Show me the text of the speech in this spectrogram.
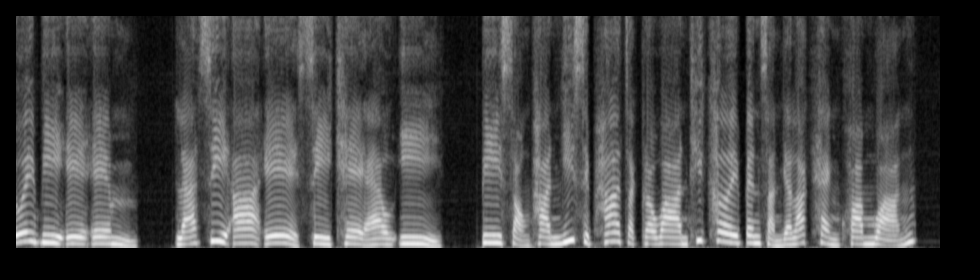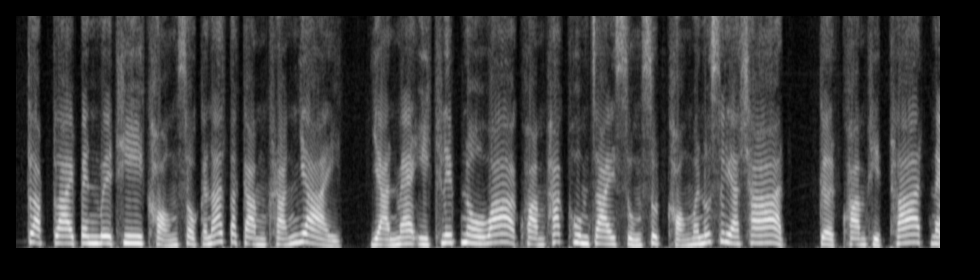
ด้วย B A M และ C R A C K L E ปี 2025 จักรวาลที่เคยเป็นสัญลักษณ์แห่งความหวัง กลับกลายเป็นเวทีของโศกนาฏกรรมครั้งใหญ่ ยานแม่อีคลิปโนวาความภาคภูมิใจสูงสุดของมนุษยชาติ เกิดความผิดพลาดใน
